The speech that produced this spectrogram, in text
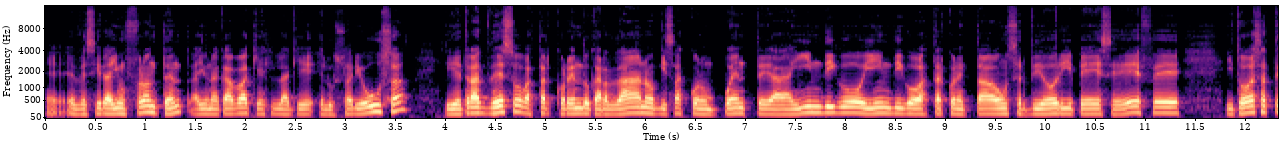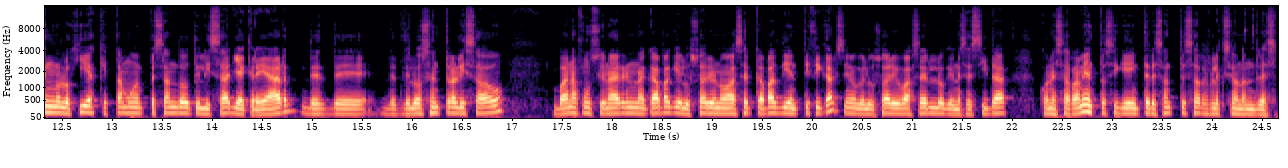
Eh, es decir, hay un frontend, hay una capa que es la que el usuario usa y detrás de eso va a estar corriendo Cardano, quizás con un puente a Índigo, y Índigo va a estar conectado a un servidor IPSF, y todas esas tecnologías que estamos empezando a utilizar y a crear desde, desde lo centralizado van a funcionar en una capa que el usuario no va a ser capaz de identificar, sino que el usuario va a hacer lo que necesita con esa herramienta. Así que interesante esa reflexión, Andrés.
